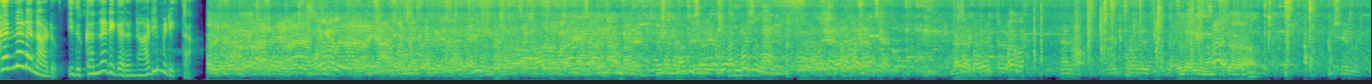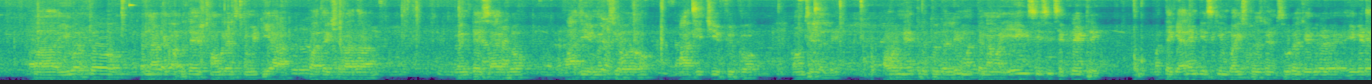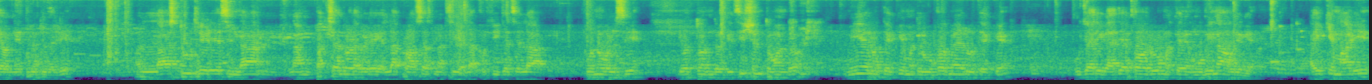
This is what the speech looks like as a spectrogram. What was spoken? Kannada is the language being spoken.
ಕನ್ನಡ ನಾಡು. ಇದು ಕನ್ನಡಿಗರ ನಾಡಿಮಿಡಿತ ಎಲ್ಲರಿಗೂ ನಮಸ್ಕಾರ. ಆ, ಇವತ್ತು ಕರ್ನಾಟಕ ಪ್ರದೇಶ ಕಾಂಗ್ರೆಸ್ ಕಮಿಟಿಯ ಉಪಾಧ್ಯಕ್ಷರಾದ ವೆಂಕಟೇಶ್ ಸಾಹೇಬರು ಮಾಜಿ ಎಂ ಎಲ್ ಸಿ ಅವರು ಮಾಜಿ ಚೀಫ್ ವಿಪ್ ಕೌನ್ಸಿಲ್ ಅಲ್ಲಿ. ಅವ್ರ ನೇತೃತ್ವದಲ್ಲಿ ಮತ್ತೆ ನಮ್ಮ ಎ ಸಿ ಸಿ ಸೆಕ್ರೆಟರಿ ಮತ್ತೆ guarantee scheme vice president Suraj Hegde Hegde ಅವ್ರ ನೇತೃತ್ವದಲ್ಲಿ ಲಾಸ್ಟ್ ಟೂ ತ್ರೀ ಡೇಸ್ ಇಂದ ನಮ್ಮ ಪಕ್ಷದೊಳಗಡೆ ಎಲ್ಲ ಪ್ರಾಸೆಸ್ ನಡೆಸಿ ಎಲ್ಲ ಪ್ರೊಸೀಜರ್ಸ್ ಎಲ್ಲ ಪೂರ್ಣಗೊಳಿಸಿ ಇವತ್ತೊಂದು ಡಿಸಿಷನ್ ತಗೊಂಡು ಮೇಯರ್ ಹುದ್ದೆಕ್ಕೆ ಮತ್ತೆ ಉಪಮೇಯರ್ ಹುದ್ದೆಗೆ ಪೂಜಾರಿ ಗಾದ್ಯಪ್ಪ ಅವರು ಮತ್ತೆ ಮುಬೀನಾ ಅವರಿಗೆ ಆಯ್ಕೆ ಮಾಡಿ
